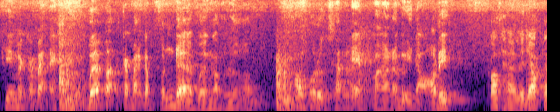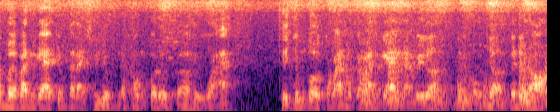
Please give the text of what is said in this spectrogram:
khi mà các bạn đang sử dụng bếp các bạn gặp vấn đề về ngọn lửa. Không có được xanh đẹp mà nó bị đỏ đi. Có thể là do cái bơ van ga chúng ta đang sử dụng, nó không có được ờ, hiệu quả thì chúng tôi có bán một cái van gan 50 lớp để hỗ trợ cái điều đó.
